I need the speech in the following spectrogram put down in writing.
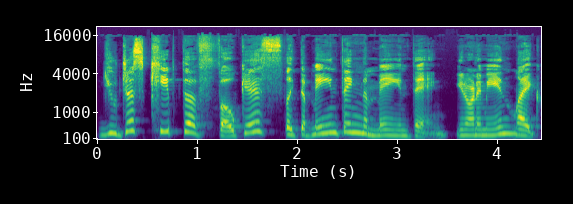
you just keep the focus, like the main thing, the main thing. You know what I mean? Like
